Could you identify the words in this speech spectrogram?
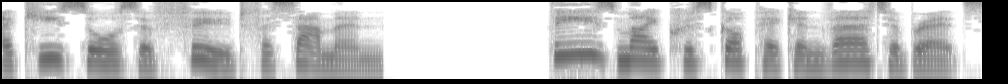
a key source of food for salmon. These microscopic invertebrates,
